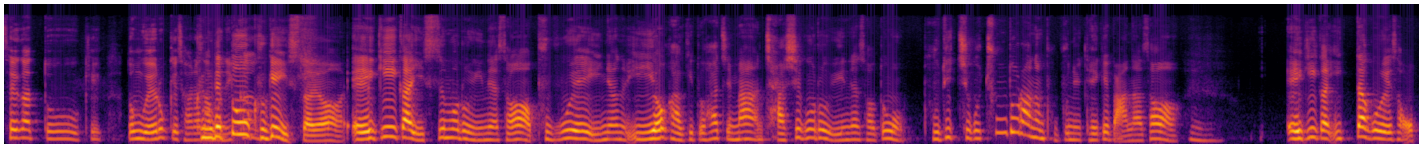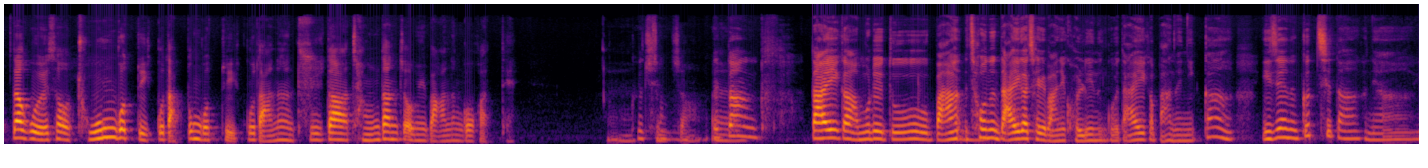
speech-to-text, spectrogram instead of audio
제가 또 이렇게 너무 외롭게 자라다 음. 근데 보니까 또 그게 있어요. 아기가 있음으로 인해서 부부의 인연을 이어가기도 하지만 자식으로 인해서도 부딪히고 충돌하는 부분이 되게 많아서 음. 아기가 있다고 해서 없다고 해서 좋은 것도 있고 나쁜 것도 있고 나는 둘 다 장단점이 많은 것 같아. 예, 그렇죠. 진짜. 예. 일단 나이가 아무래도 마, 음. 저는 나이가 제일 많이 걸리는 거예요. 나이가 많으니까 이제는 끝이다. 그냥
